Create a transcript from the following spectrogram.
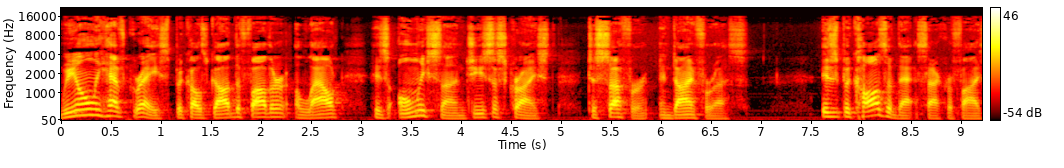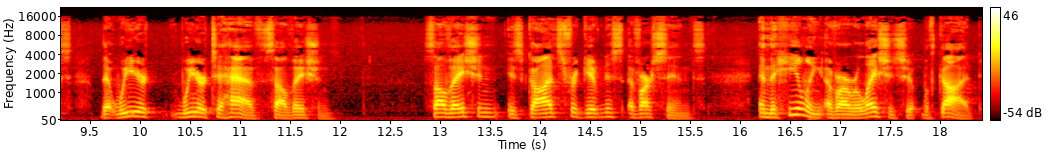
We only have grace because God the Father allowed His only Son, Jesus Christ, to suffer and die for us. It is because of that sacrifice that we are, we are to have salvation. Salvation is God's forgiveness of our sins and the healing of our relationship with God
